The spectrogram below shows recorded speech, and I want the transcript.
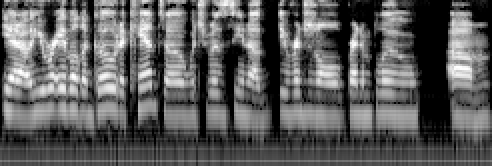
you know, you were able to go to Kanto, which was, you know, the original red and blue um,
